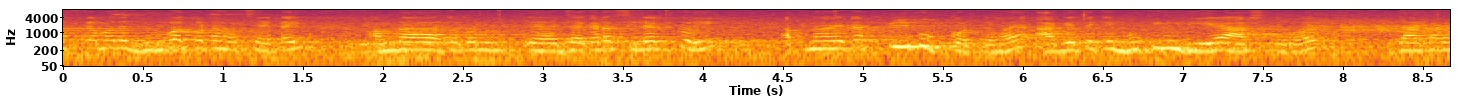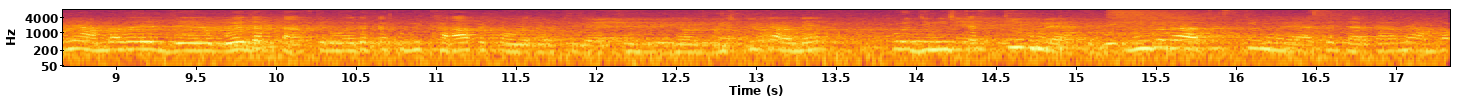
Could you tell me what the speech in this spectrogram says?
আজকে আমাদের দুর্ভাগ্যটা হচ্ছে এটাই, আমরা যখন জায়গাটা সিলেক্ট করি, আপনার এটা প্রি বুক করতে হয়, আগে থেকে বুকিং দিয়ে আসতে হয়। যার কারণে আমাদের যে ওয়েদারটা আজকের ওয়েদারটা খুবই খারাপ একটা ওয়েদার ছিল। বৃষ্টির কারণে পুরো জিনিসটা স্টিম হয়ে আছে, যে উইন্ডোটা আছে স্টিম হয়ে আছে। যার কারণে আমরা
